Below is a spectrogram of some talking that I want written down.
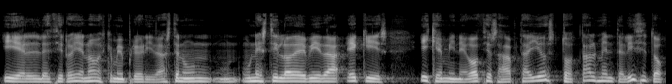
y el decir, oye, no, es que mi prioridad es tener un, estilo de vida X y que mi negocio se adapte a ello es totalmente lícito.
